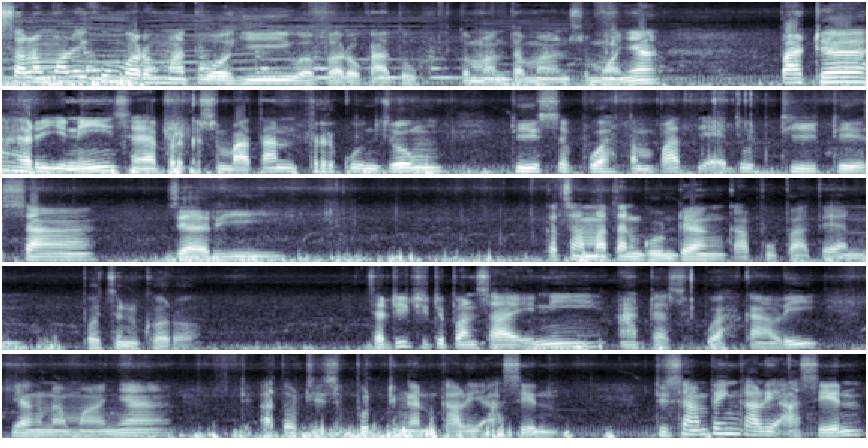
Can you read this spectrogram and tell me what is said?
Assalamualaikum warahmatullahi wabarakatuh teman-teman semuanya. Pada hari ini saya berkesempatan berkunjung di sebuah tempat yaitu di desa Jari Kecamatan Gondang Kabupaten Bojonegoro. Jadi di depan saya ini ada sebuah kali yang namanya atau disebut dengan kali asin. Di samping kali asin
